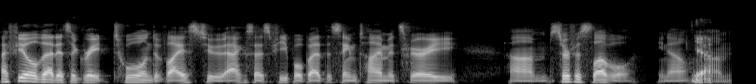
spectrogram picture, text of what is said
I feel that it's a great tool and device to access people, but at the same time, it's very um, surface level, you know. Yeah. Um,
